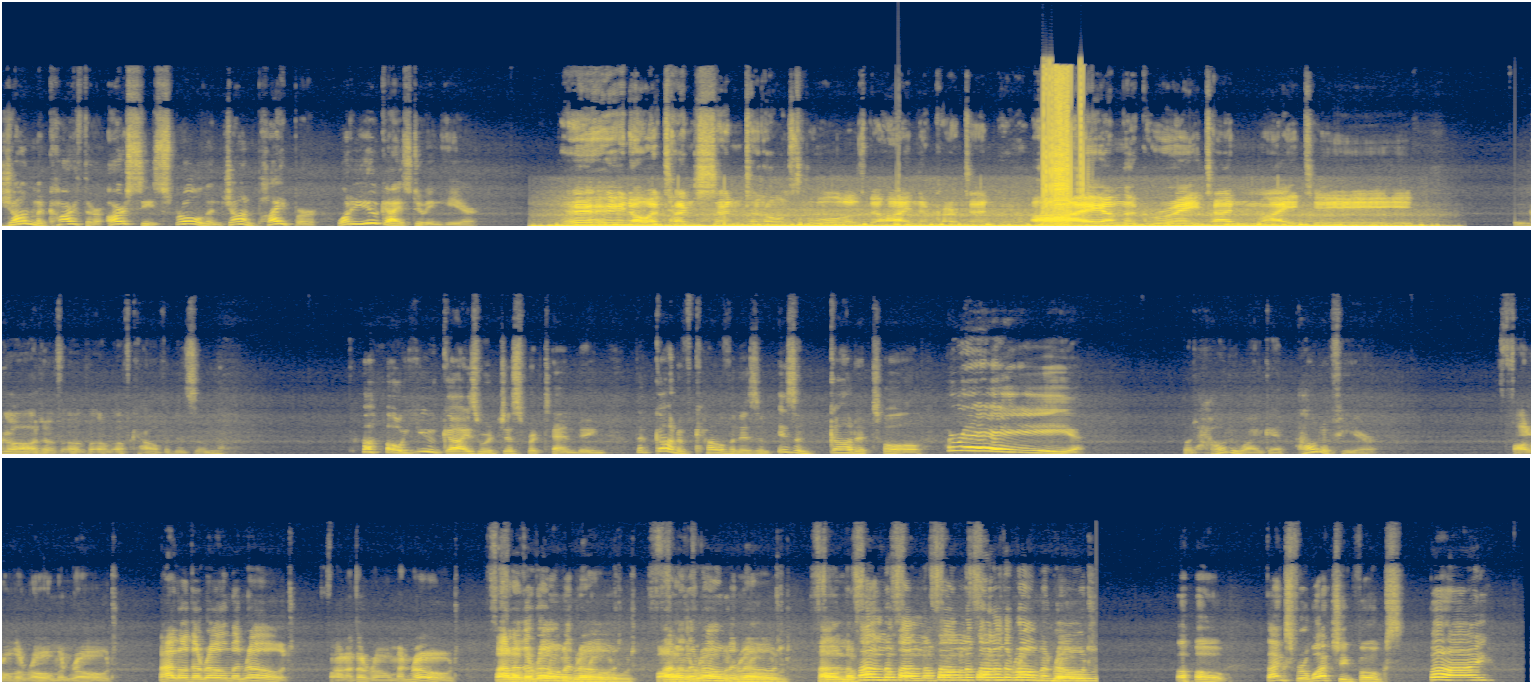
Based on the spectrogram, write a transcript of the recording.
John MacArthur, R.C. Sproul, and John Piper, what are you guys doing here? Pay no attention to those fools behind the curtain. I am the great and mighty God of, of, of, of Calvinism. Oh, you guys were just pretending. The God of Calvinism isn't God at all. Hooray! But how do I get out of here? Follow the Roman road. Follow the Roman road. Follow the Roman road. Follow the Roman road. Follow the Roman road. Follow, follow, follow, follow, follow the Roman road. Oh, thanks for watching, folks. Bye.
